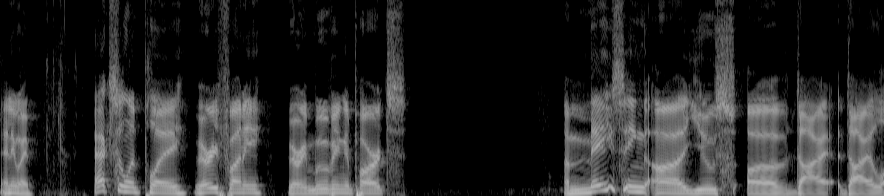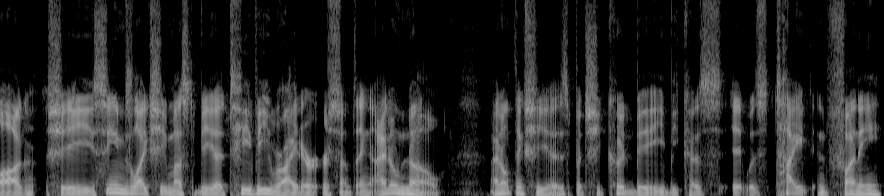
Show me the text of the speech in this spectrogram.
Anyway, excellent play, very funny, very moving in parts amazing uh, use of di- dialogue. She seems like she must be a TV writer or something. I don't know. I don't think she is, but she could be because it was tight and funny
